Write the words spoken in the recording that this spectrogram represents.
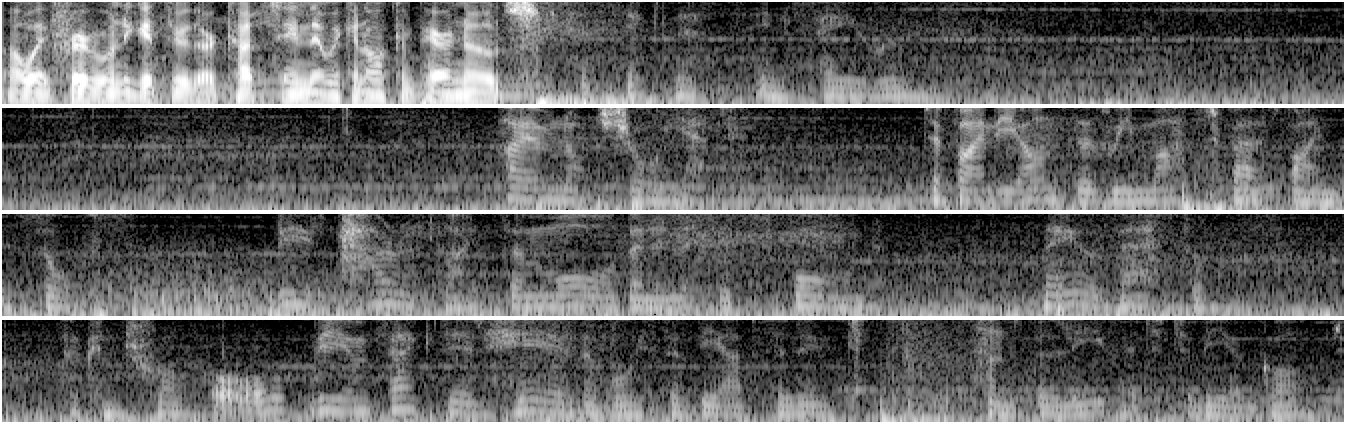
I'll wait for everyone to get through their cutscene, then we can all compare notes. To find the answers, we must first find the source. These parasites are more than illithid spawn. They are vessels for control. Oh. The infected hear the voice of the Absolute and believe it to be a god.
